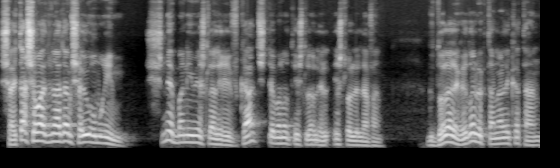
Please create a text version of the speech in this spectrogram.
שהייתה שומעת בני אדם שהיו אומרים, שני בנים יש לה לרבקת, שתי בנות יש לו, יש לו ללבן. גדולה לגדול וקטנה לקטן.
